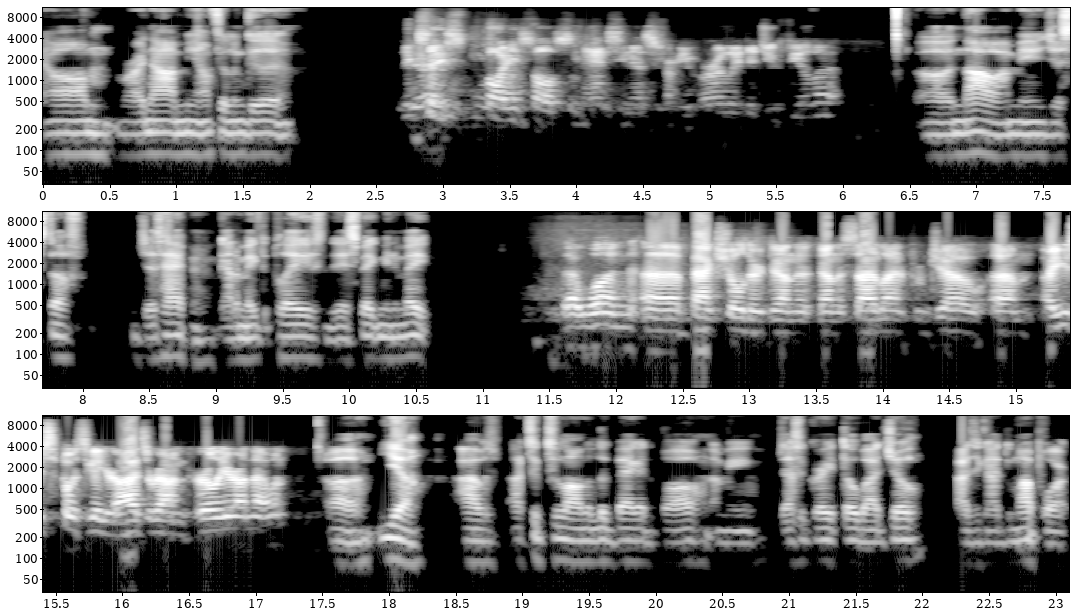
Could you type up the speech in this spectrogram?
Um, right now, I mean, I'm feeling good. Nick Say thought he saw some antsiness from you early. Did you feel that? Uh, no, I mean, just stuff just happened. Got to make the plays they expect me to make. That one uh, back shoulder down the down the sideline from Joe. Um, are you supposed to get your eyes around earlier on that one? Uh, yeah, I was. I took too long to look back at the ball. I mean, that's a great throw by Joe. I just got to do my part.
